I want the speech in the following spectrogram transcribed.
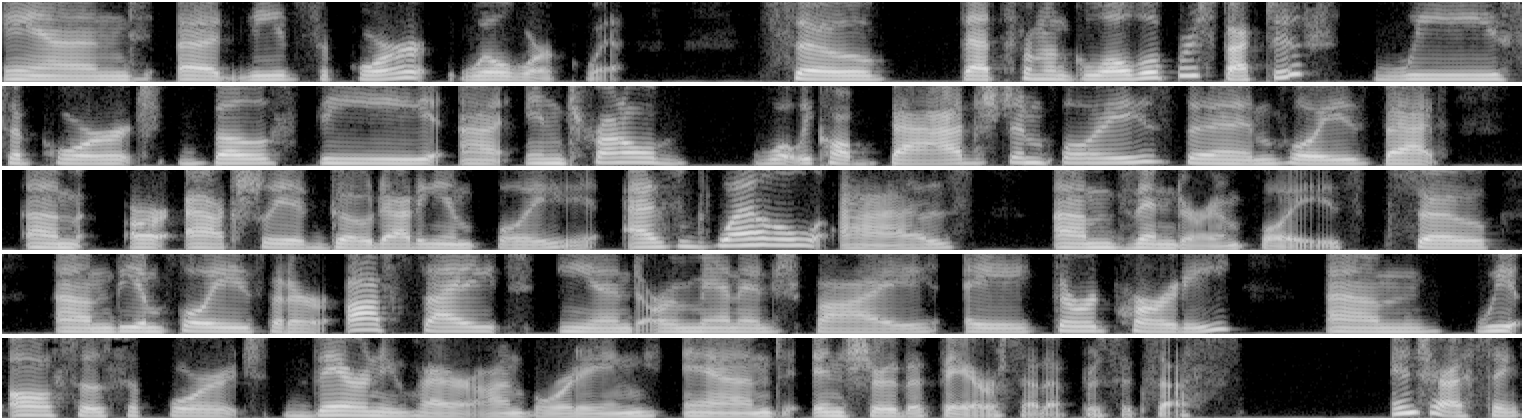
and uh, needs support, will work with. So that's from a global perspective. We support both the uh, internal, what we call badged employees, the employees that um, are actually a GoDaddy employee, as well as um, vendor employees. So um, the employees that are offsite and are managed by a third party um, we also support their new hire onboarding and ensure that they are set up for success. Interesting.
